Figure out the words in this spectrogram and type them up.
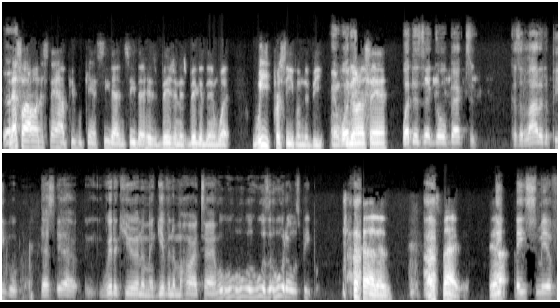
Yeah. And that's why I understand how people can't see that and see that his vision is bigger than what we perceive him to be. And what you know is, what I'm saying? What does that go back to? Because a lot of the people that's uh, ridiculing them and giving them a hard time, who who who, who, who are those people? that's, that's fact. Yeah. A. Smith,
